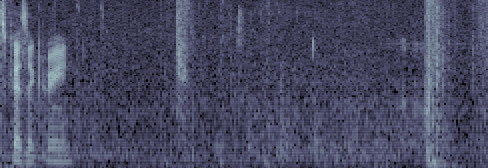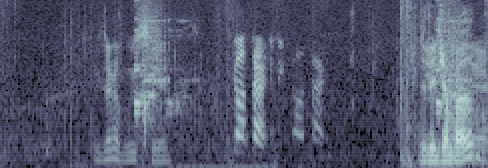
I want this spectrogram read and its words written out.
I know this guy's a green. We got a boost here. Contact. Contact. Did he jump out? There.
